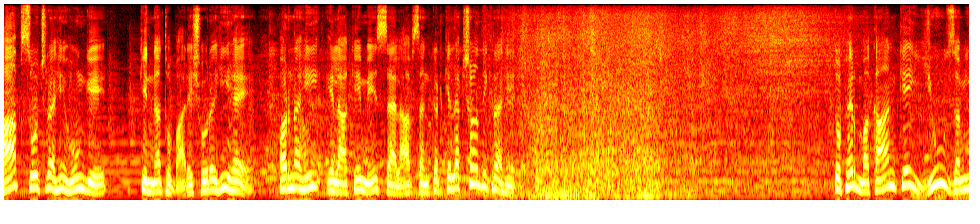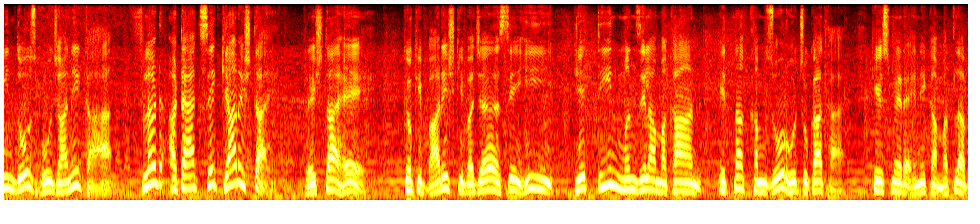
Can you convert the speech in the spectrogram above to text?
आप सोच रहे होंगे कि न तो बारिश हो रही है और न ही इलाके में सैलाब संकट के लक्षण दिख रहे हैं। तो फिर मकान के यूँ जमींदोज हो जाने का फ्लड अटैक से क्या रिश्ता है? रिश्ता है, क्योंकि बारिश की वजह से ही ये तीन मंजिला मकान इतना कमज़ोर हो चुका था कि इसमें रहने का मतलब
